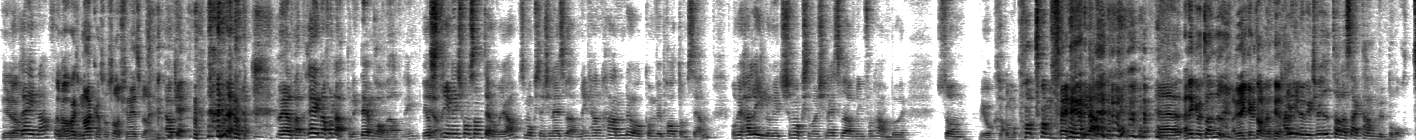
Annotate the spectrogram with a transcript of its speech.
Vi har Reina från Det var faktiskt. Mackan som sa kinesvärvning. Okej. Men i alla fall, Reina från Napoli, det är en bra värvning. Vi har Ja. Strinic från Sampdoria, som också är en kinesvärvning. Han, han då kommer vi prata om sen. Och vi har Halilovic som också var en kinesvärvning från Hamburg. Som, Vi också kommer att prata om sen. ja. Eh, Ja, det kan vi ta nu Det faktiskt. kan vi ta nu. Halilovic har uttalat sagt att han vill bort.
